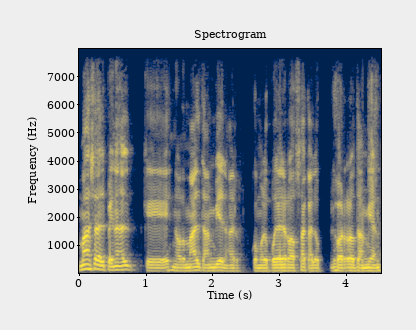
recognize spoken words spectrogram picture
más allá del penal, que es normal también, a ver, como lo puede haber errado Saca, lo, lo erró también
